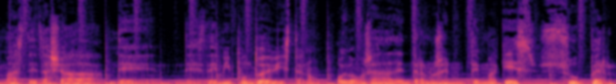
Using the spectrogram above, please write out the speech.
más detallada de, desde mi punto de vista. ¿no? Hoy vamos a adentrarnos en un tema que es súper,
